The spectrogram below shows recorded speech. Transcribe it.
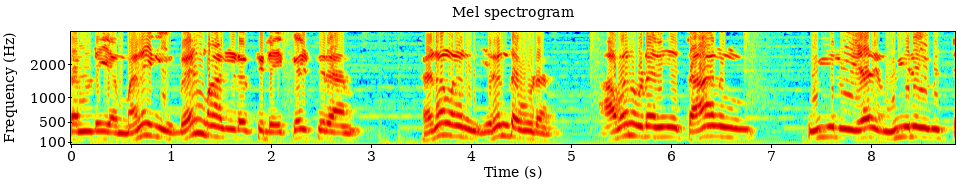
தன்னுடைய மனைவி வேண்மானிடத்திலே கேட்கிறான் கணவன் இறந்தவுடன் அவனுடனே தானும் உயிர் உயிரை விட்ட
